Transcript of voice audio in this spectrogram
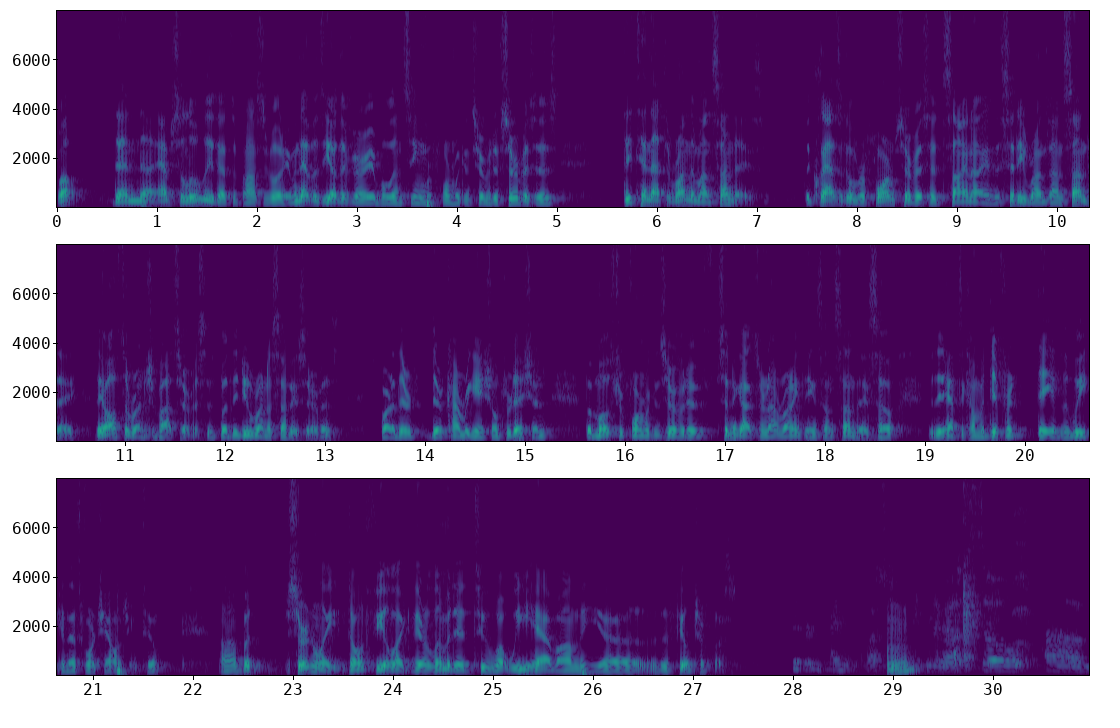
Well, then uh, absolutely, that's a possibility. I mean, that was the other variable in seeing Reform and conservative services. They tend not to run them on Sundays. The classical Reform service at Sinai in the city runs on Sunday. They also run Shabbat services, but they do run a Sunday service. It's part of their, their congregational tradition. But most Reform and conservative synagogues are not running things on Sunday, so they'd have to come a different day of the week, and that's more challenging too. Uh, but certainly, don't feel like they're limited to what we have on the uh, the field trip list. different kind of questions Mhm. I'm thinking about. So, um,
